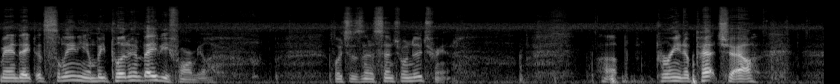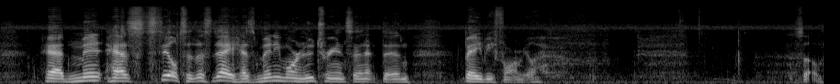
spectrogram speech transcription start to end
mandate that selenium be put in baby formula, which is an essential nutrient. Uh, Purina Pet Chow had has still to this day has many more nutrients in it than baby formula. So,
